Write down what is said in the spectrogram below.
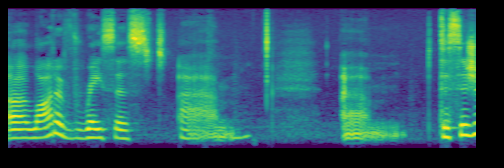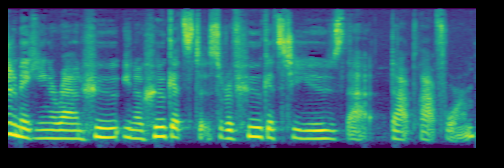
a lot of racist um, um decision making around who you know who gets to sort of who gets to use that that platform.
